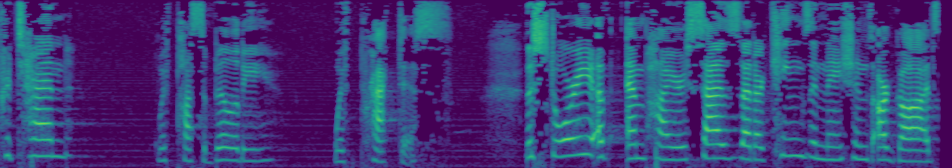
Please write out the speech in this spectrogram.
pretend with possibility, with practice. The story of empires says that our kings and nations are gods,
